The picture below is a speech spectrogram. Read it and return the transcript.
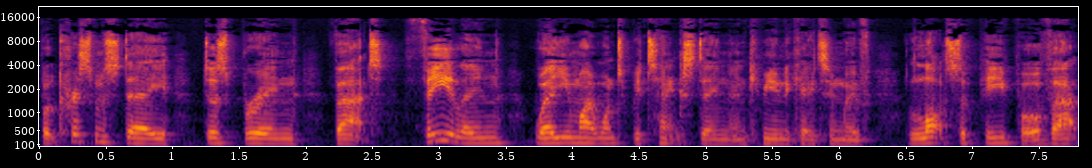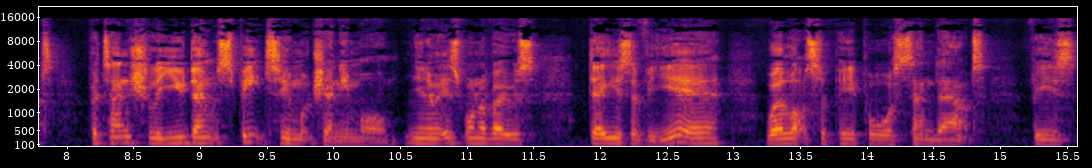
But Christmas Day does bring that feeling where you might want to be texting and communicating with lots of people that potentially you don't speak too much anymore. You know, it's one of those days of the year where lots of people will send out these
